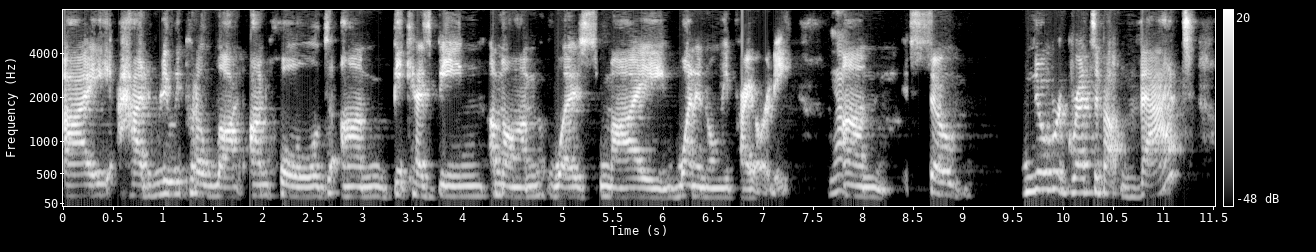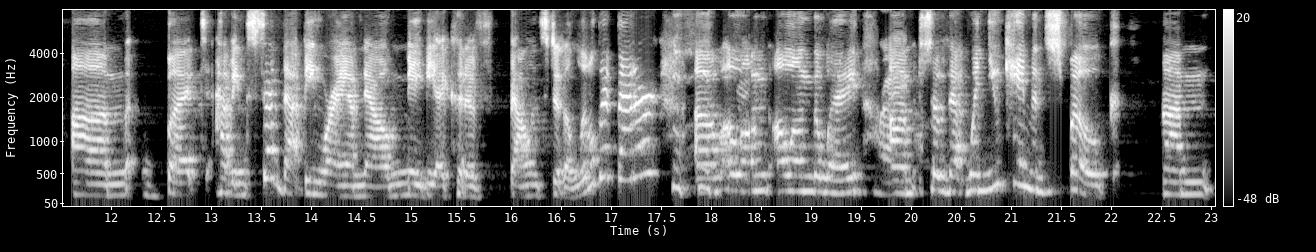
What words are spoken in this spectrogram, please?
i had really put a lot on hold um, because being a mom was my one and only priority. Yeah. Um, so no regrets about that. Um, but having said that being where i am now maybe i could have balanced it a little bit better um, along along the way, right. um, so that when you came and spoke, um,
